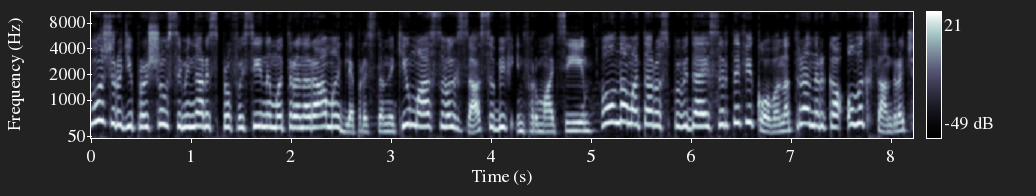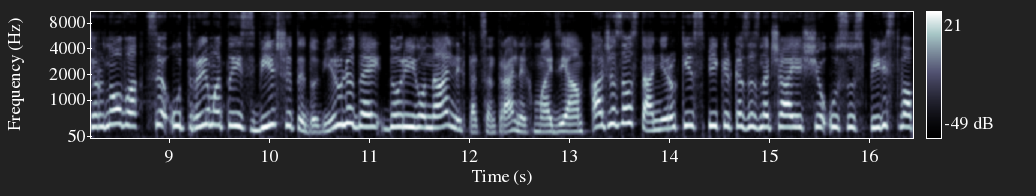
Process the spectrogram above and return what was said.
В Ужгороді пройшов семінар із професійними тренерами для представників масових засобів інформації. Головна мета розповідає сертифікована тренерка Олександра Чернова. Це утримати і збільшити довіру людей до регіональних та центральних медіа. Адже за останні роки спікерка зазначає, що у суспільства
